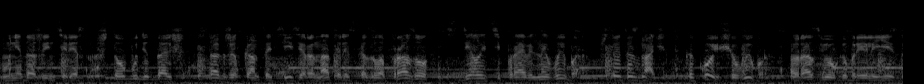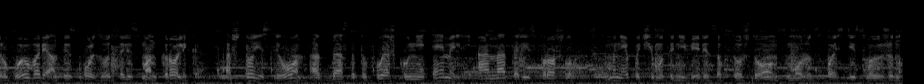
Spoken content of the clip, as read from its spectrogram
Мне даже интересно, что будет дальше. Также в конце тизера Натали сказала фразу «Сделайте правильный выбор». Что это значит? Какой еще выбор? Разве у Габриэля есть другой вариант использовать талисман кролика? А что, если он отдаст эту флешку не Эмили, а Натали из прошлого? Мне почему-то не верится в то, что он сможет спасти свою жену.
